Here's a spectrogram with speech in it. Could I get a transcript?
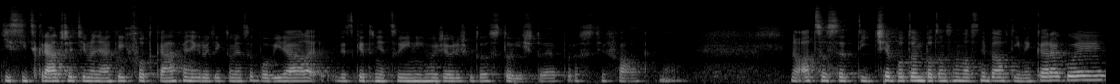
tisíckrát předtím na nějakých fotkách a někdo ti k tomu něco povídá, ale vždycky je to něco jiného, že když u toho stojíš, to je prostě fakt. No. No a co se týče potom, potom jsem vlastně byla v té Nicaraguji,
